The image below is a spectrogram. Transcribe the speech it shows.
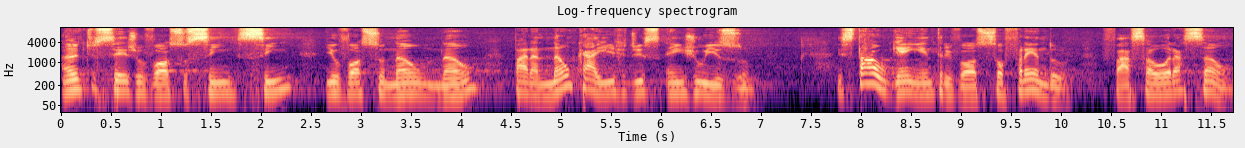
antes seja o vosso sim, sim, e o vosso não, não, para não cairdes em juízo. Está alguém entre vós sofrendo? Faça oração.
